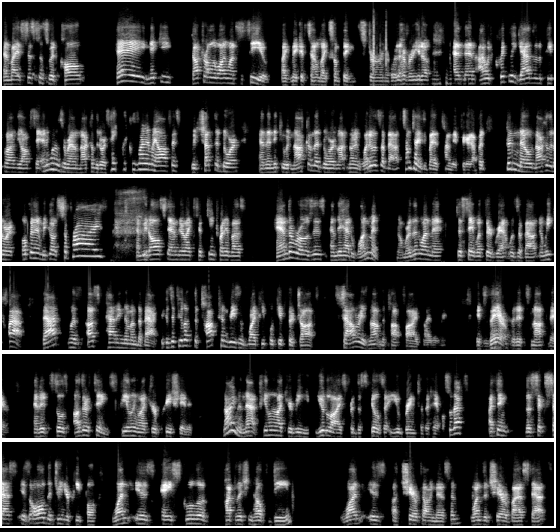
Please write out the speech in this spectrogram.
And my assistants would call, Hey, Nikki, Dr. Ahluwalia wants to see you like make it sound like something stern or whatever, you know. Mm-hmm. And then I would quickly gather the people on the office, say anyone who's around, knock on the doors, hey, quickly run in my office. We'd shut the door, and then Nikki would knock on the door, not knowing what it was about. Sometimes by the time they figured out, but didn't know, knock on the door, open it, and we'd go, surprise. And we'd all stand there like 15, 20 of us, hand the roses, and they had one minute, no more than one minute, to say what their grant was about. And we clapped. That was us patting them on the back. Because if you look at the top 10 reasons why people keep their jobs, Salary is not in the top five, by the way. It's there, but it's not there. And it's those other things, feeling like you're appreciated. Not even that, feeling like you're being utilized for the skills that you bring to the table. So that's, I think, the success is all the junior people. One is a School of Population Health dean. One is a chair of family medicine. One's a chair of biostats.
